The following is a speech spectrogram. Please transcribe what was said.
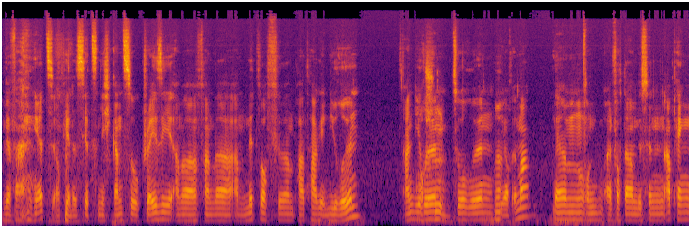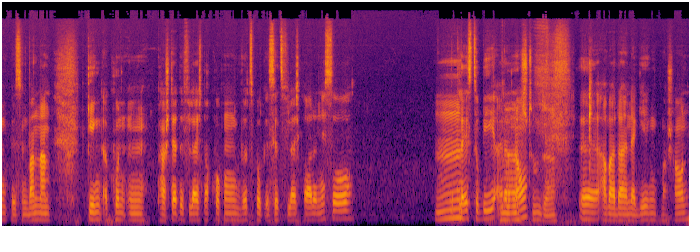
wir fahren jetzt, okay, das ist jetzt nicht ganz so crazy, aber fahren wir am Mittwoch für ein paar Tage in die Rhön, an die Auch Rhön, schön. zur Rhön, Ja. wie auch immer. Ähm, und einfach da ein bisschen abhängen, ein bisschen wandern, Gegend erkunden, ein paar Städte vielleicht noch gucken. Würzburg ist jetzt vielleicht gerade nicht so the place to be, I don't ja, know. stimmt, ja. Äh, aber da in der Gegend mal schauen.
